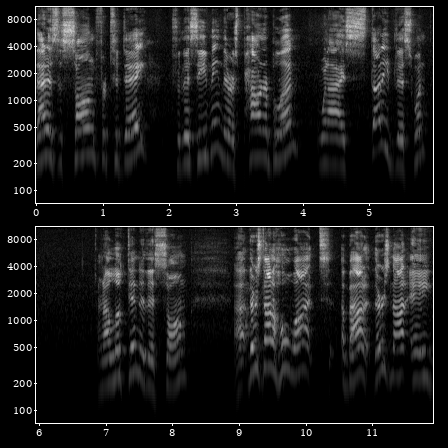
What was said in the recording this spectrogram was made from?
That is the song for today, for this evening. There is power in blood. When I studied this one, and I looked into this song, uh, there's not a whole lot about it. There's not a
